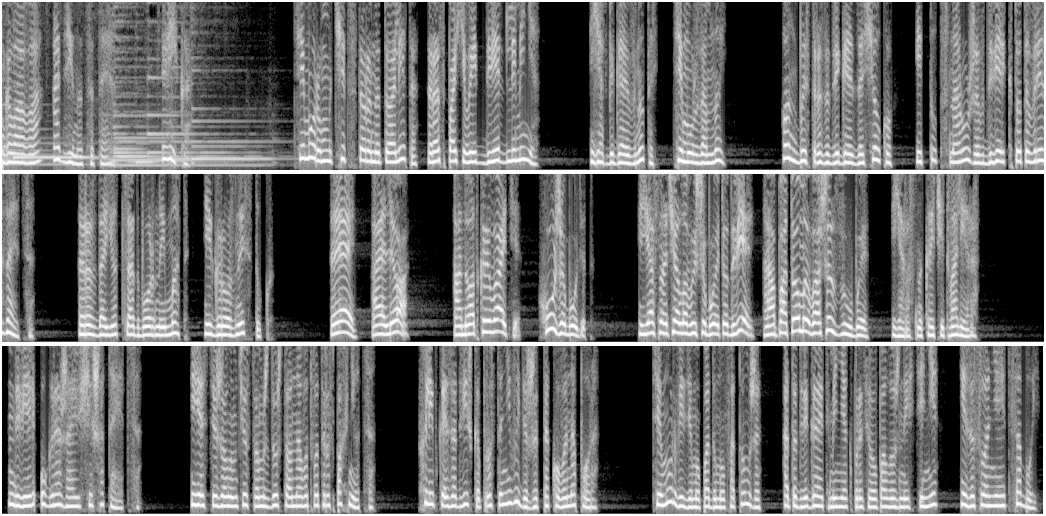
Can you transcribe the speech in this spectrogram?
Глава одиннадцатая. Вика. Тимур мчит в сторону туалета, распахивает дверь для меня. Я вбегаю внутрь, Тимур за мной. Он быстро задвигает защелку, и тут снаружи в дверь кто-то врезается. Раздается отборный мат и грозный стук. «Эй, алло! А ну открывайте! Хуже будет! Я сначала вышибу эту дверь, а потом и ваши зубы!» — яростно кричит Валера. Дверь угрожающе шатается. Я с тяжелым чувством жду, что она вот-вот распахнется. Хлипкая задвижка просто не выдержит такого напора. Тимур, видимо, подумав о том же, отодвигает меня к противоположной стене и заслоняет собой.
